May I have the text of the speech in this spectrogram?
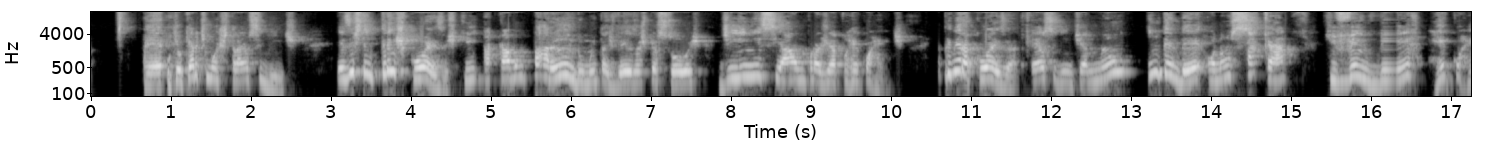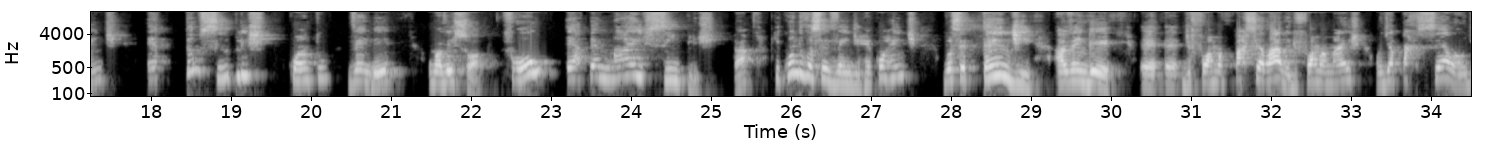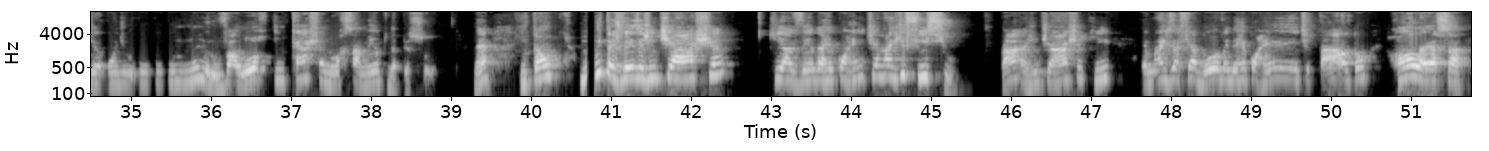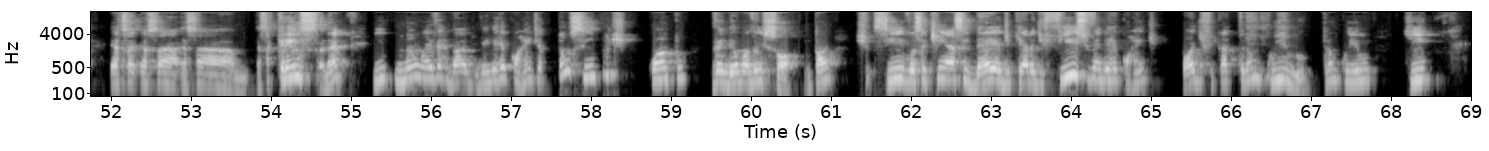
é, o que eu quero te mostrar é o seguinte: existem três coisas que acabam parando muitas vezes as pessoas de iniciar um projeto recorrente. A primeira coisa é o seguinte: é não entender ou não sacar que vender recorrente é tão simples quanto vender uma vez só. Ou é até mais simples, tá? Porque quando você vende recorrente, você tende a vender é, é, de forma parcelada, de forma mais onde a parcela, onde, onde o, o, o número, o valor encaixa no orçamento da pessoa. Né? Então, muitas vezes a gente acha que a venda recorrente é mais difícil, tá? A gente acha que é mais desafiador vender recorrente e tal. Então, rola essa essa essa essa essa crença, né? E não é verdade. Vender recorrente é tão simples quanto vender uma vez só. Então, se você tinha essa ideia de que era difícil vender recorrente, pode ficar tranquilo, tranquilo que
